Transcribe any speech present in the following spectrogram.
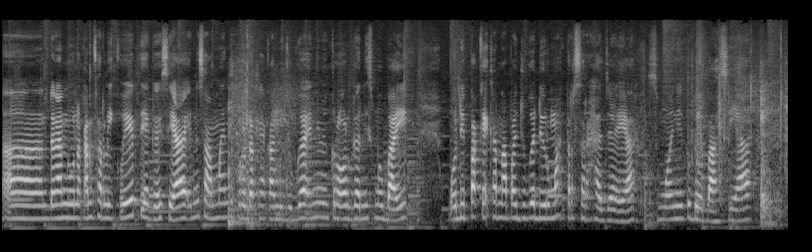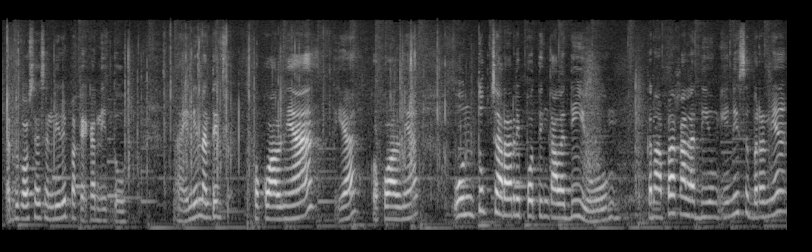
uh, dengan menggunakan liquid ya guys ya. Ini sama ini produknya kami juga. Ini mikroorganisme baik. Mau dipakaikan apa juga di rumah terserah aja ya. Semuanya itu bebas ya. Tapi kalau saya sendiri pakaikan itu nah ini nanti kokoalnya ya kokoalnya untuk cara repotting kaladium, kenapa kaladium ini sebenarnya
